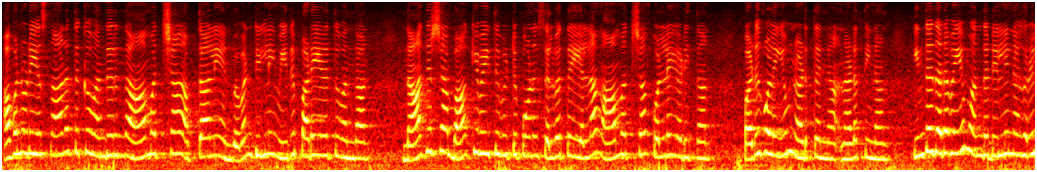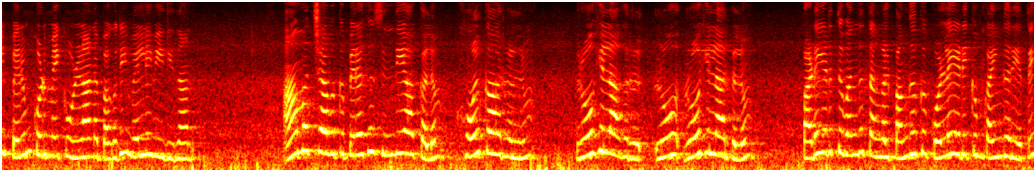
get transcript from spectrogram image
அவனுடைய ஸ்தானத்துக்கு வந்திருந்த ஆமத் ஷா அப்தாலி என்பவன் டில்லி மீது படையெடுத்து வந்தான். நாதிர்ஷா பாக்கி வைத்து விட்டு போன செல்வத்தை எல்லாம் ஆமத் ஷா கொள்ளையடித்தான். படுகொலையும் நடத்த நடத்தினான். இந்த தடவையும் அந்த டில்லி நகரில் பெரும் கொடுமைக்கு உள்ளான பகுதி வெள்ளி வீதிதான். ஆமச்சாவுக்கு பிறகு சிந்தியாக்களும் ஹோல்கார்களும் ரோஹிலாகர்கள் ரோ ரோஹில்லார்களும் படையெடுத்து வந்து தங்கள் பங்குக்கு கொள்ளையடிக்கும் கைங்கரியத்தை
